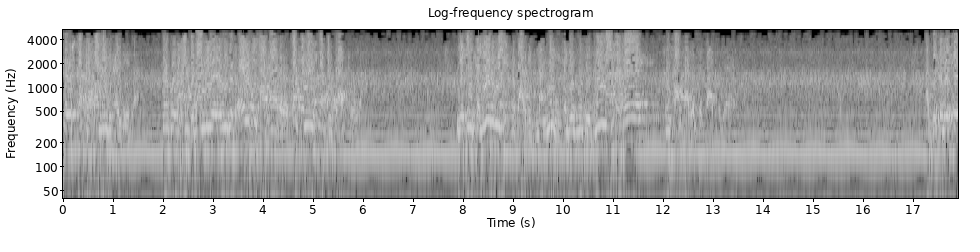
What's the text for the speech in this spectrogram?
तो उसका प्रभाव नहीं दिखाई देगा। क्योंकि वहाँ डिमांड नहीं होगी तो और उसकी साधना करो, तब तो मैं उसका फल प्राप्त होगा। लेकिन कलयुग में इस प्रकार की डिमांड नहीं है। कलयुग में तो इतनी मात्र है संसार सागर से पार हो जाएगा अब देखो, जैसे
